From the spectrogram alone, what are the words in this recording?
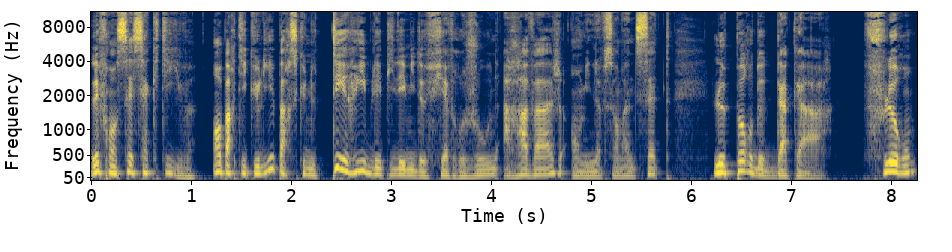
les Français s'activent, en particulier parce qu'une terrible épidémie de fièvre jaune ravage en 1927 le port de Dakar, fleuron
